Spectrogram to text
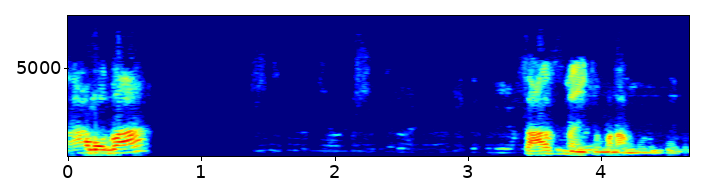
না বাবা। চার্জ নাই তোমার আম্মুর মোবাইল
